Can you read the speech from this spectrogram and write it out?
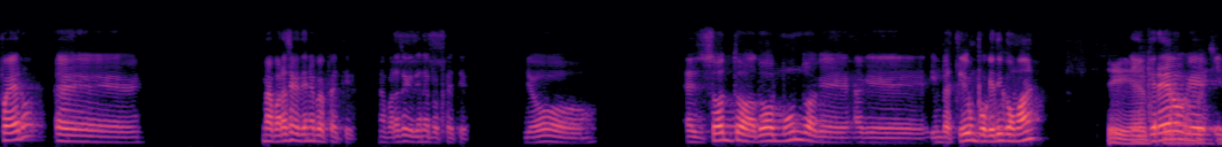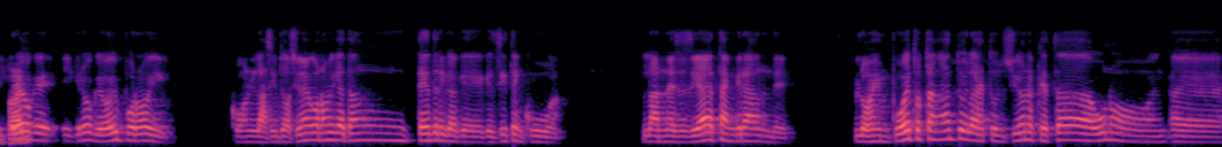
pero eh, me parece que tiene perspectiva. Me parece que tiene perspectiva. Yo exhorto a todo el mundo a que, a que investigue un poquitico más Sí, y creo, que, y, creo que, y creo que hoy por hoy, con la situación económica tan tétrica que, que existe en Cuba, las necesidades tan grandes, los impuestos tan altos y las extorsiones que está uno eh,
